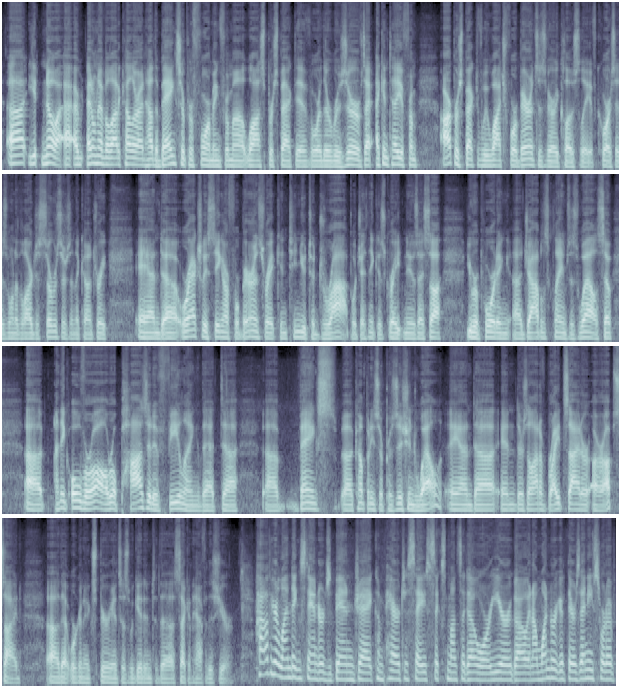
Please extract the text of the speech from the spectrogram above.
Uh, you, no, I, I, don't have a lot of color on how the banks are performing from a loss perspective or their reserves. I, I, can tell you from our perspective, we watch forbearances very closely, of course, as one of the largest servicers in the country. And uh, we're actually seeing our forbearance rate continue to drop, which I think is great news. I saw you reporting uh, jobless claims as well. So uh, I think overall, a real positive feeling that uh, uh, banks, companies are positioned well, and, and there's a lot of bright side or, or upside uh, that we're going to experience as we get into the second half of this year. How have your lending standards been, Jay, compared to, say, six months ago or a year ago? And I'm wondering if there's any sort of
